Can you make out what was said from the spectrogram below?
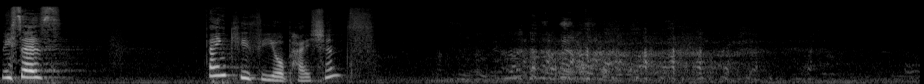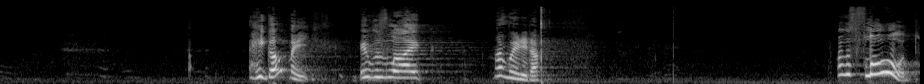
he says, Thank you for your patience. he got me. It was like, I'm ready to. I was floored.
